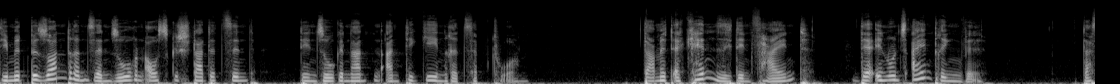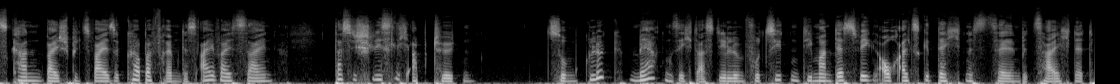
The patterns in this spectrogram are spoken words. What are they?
die mit besonderen Sensoren ausgestattet sind, den sogenannten Antigenrezeptoren. Damit erkennen sie den Feind, der in uns eindringen will. Das kann beispielsweise körperfremdes Eiweiß sein, das sie schließlich abtöten. Zum Glück merken sich das die Lymphozyten, die man deswegen auch als Gedächtniszellen bezeichnet.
